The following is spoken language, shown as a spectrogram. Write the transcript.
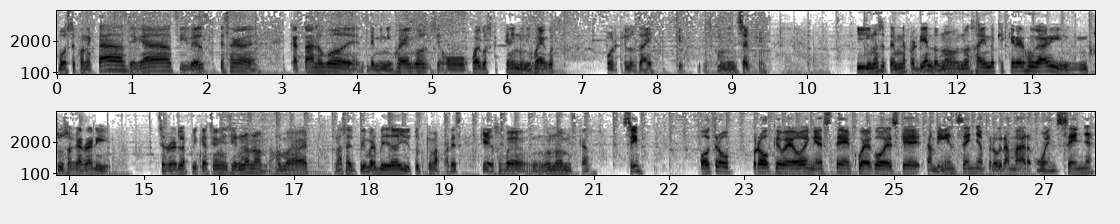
Vos te conectas, llegas y ves ese catálogo de, minijuegos o juegos que tienen minijuegos, porque los hay, es como un Inception. Y uno se termina perdiendo, no, no sabiendo qué querer jugar y incluso agarrar y cerrar la aplicación y decir, no, no, mejor me voy a ver, no sé, el primer video de YouTube que me aparezca, que eso fue uno de mis casos. Sí, otro pro que veo en este juego es que también enseña a programar o enseña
